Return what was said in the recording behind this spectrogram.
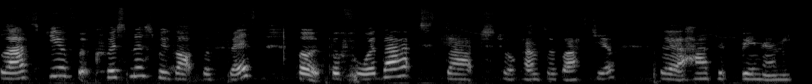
last year for Christmas we got the fifth, but before that, that still counts as last year, there hasn't been any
